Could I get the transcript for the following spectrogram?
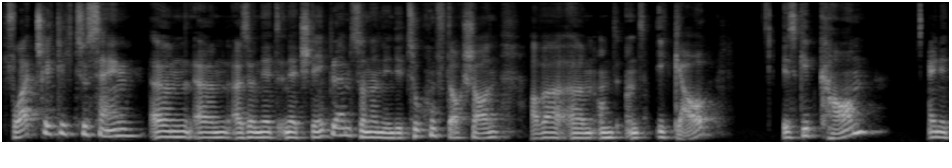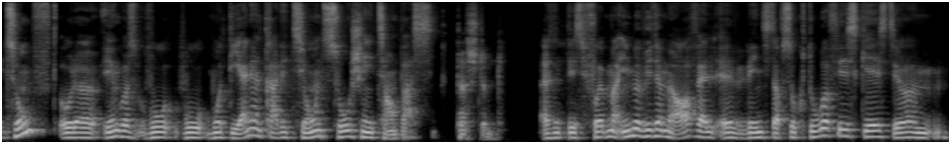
fortschrittlich zu sein, ähm, ähm, also nicht, nicht stehen bleiben, sondern in die Zukunft auch schauen. Aber, ähm, und, und ich glaube, es gibt kaum eine Zunft oder irgendwas, wo, wo Moderne und Tradition so schön zusammenpassen. Das stimmt. Also das fällt mir immer wieder mal auf, weil äh, wenn du aufs Oktoberfest gehst, ja, ähm,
